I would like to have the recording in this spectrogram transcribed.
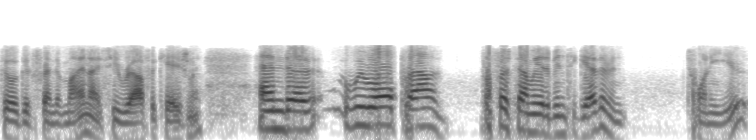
still a good friend of mine. I see Ralph occasionally, and uh, we were all proud. The first time we had been together in 20 years,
